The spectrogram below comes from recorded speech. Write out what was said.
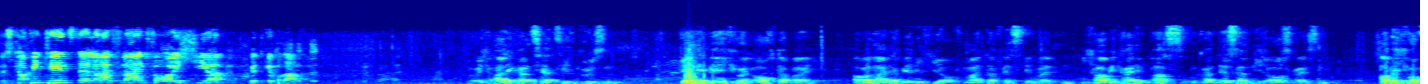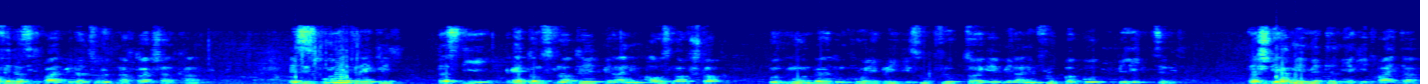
des Kapitäns der Lifeline für euch hier mitgebracht. Ich euch alle ganz herzlich grüßen. Gerne wäre ich heute auch dabei. Aber leider werde ich hier auf Malta festgehalten. Ich habe keinen Pass und kann deshalb nicht ausreisen. Aber ich hoffe, dass ich bald wieder zurück nach Deutschland kann. Es ist unerträglich, dass die Rettungsflotte mit einem Auslaufstopp und Moonbird und Colibri, die Suchflugzeuge, mit einem Flugverbot belegt sind. Das Sterben im Mittelmeer geht weiter,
